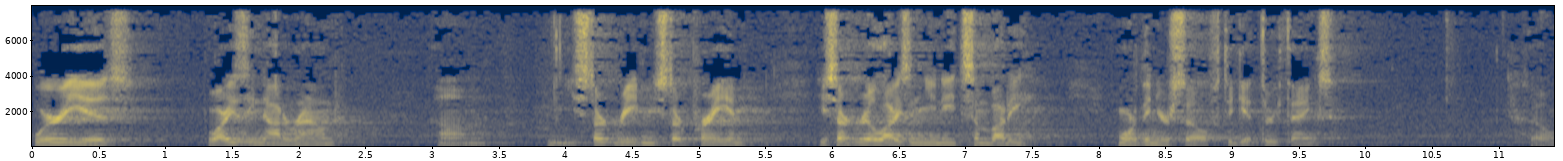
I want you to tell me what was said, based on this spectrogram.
where he is, why is he not around. Um, you start reading, you start praying, you start realizing you need somebody more than yourself to get through things. So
